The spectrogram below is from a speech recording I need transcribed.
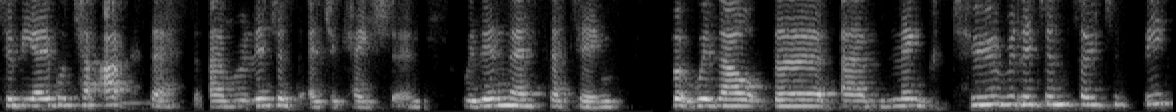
to be able to access um, religious education within their settings, but without the um, link to religion, so to speak.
